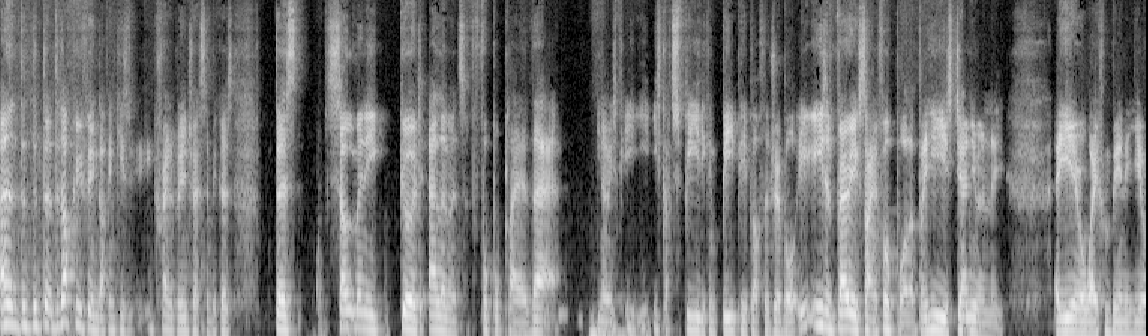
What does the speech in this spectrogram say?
and the, the the Doku thing I think is incredibly interesting because there's so many good elements of football player there. You know, he's he, he's got speed. He can beat people off the dribble. He, he's a very exciting footballer, but he is genuinely a year away from being a year.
